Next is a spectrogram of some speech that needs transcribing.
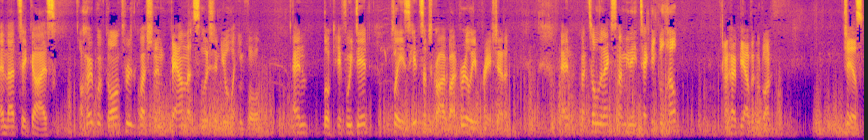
And that's it, guys. I hope we've gone through the question and found that solution you're looking for. And look, if we did, please hit subscribe. I'd really appreciate it. And until the next time you need technical help, I hope you have a good one. Cheers.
